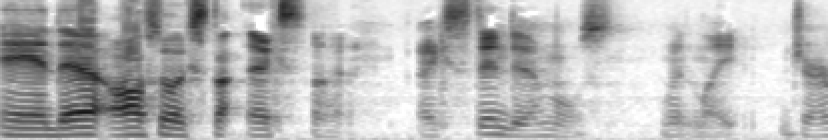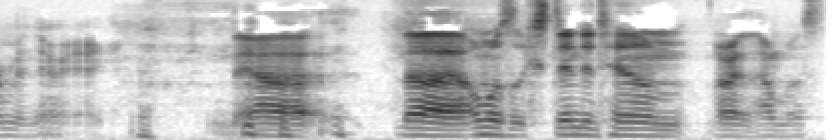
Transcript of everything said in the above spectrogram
and that also ex- ex- uh, extended almost went like German there. uh, uh, almost extended him, or almost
